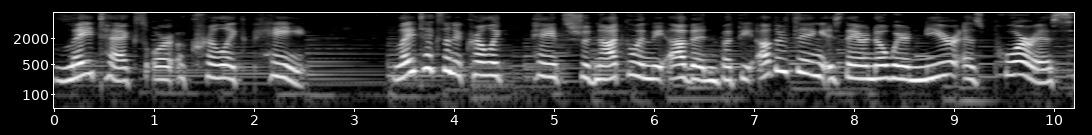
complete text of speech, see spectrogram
latex or acrylic paint. Latex and acrylic paints should not go in the oven, but the other thing is they are nowhere near as porous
